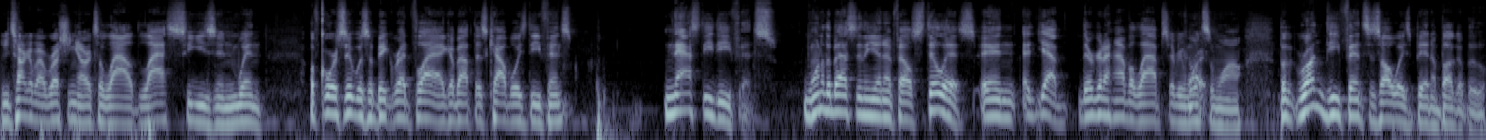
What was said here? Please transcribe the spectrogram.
You talk about rushing yards allowed last season when, of course, it was a big red flag about this Cowboys defense. Nasty defense. One of the best in the NFL still is. And yeah, they're going to have a lapse every once in a while. But run defense has always been a bugaboo.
